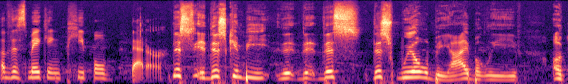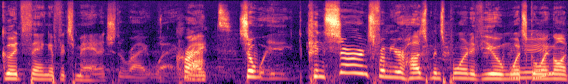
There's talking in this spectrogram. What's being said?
of this making people better. This this can be th- th- this this will be, I believe, a good thing if it's managed the right way. Right? Correct. So uh, concerns from your husband's point of view and what's Mm-hmm. going on.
